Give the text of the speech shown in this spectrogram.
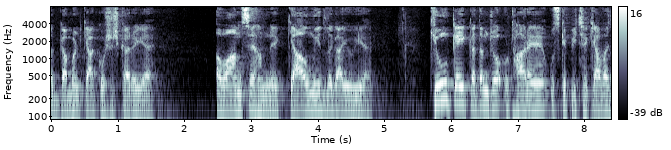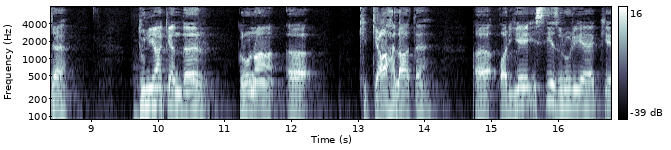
गवर्नमेंट क्या कोशिश कर रही है अवाम से हमने क्या उम्मीद लगाई हुई है क्यों कई कदम जो उठा रहे हैं उसके पीछे क्या वजह है। दुनिया के अंदर कोरोना की क्या हालात हैं? और ये इसलिए ज़रूरी है कि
